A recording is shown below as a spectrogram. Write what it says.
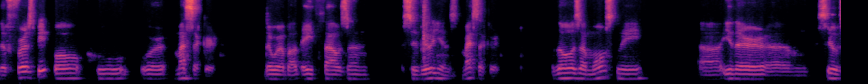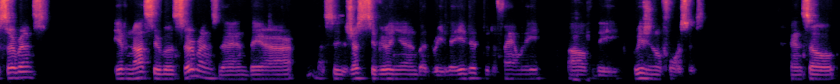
the first people who were massacred there were about 8000 civilians massacred those are mostly uh, either um, civil servants. If not civil servants, then they are just civilian, but related to the family of the regional forces. And so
